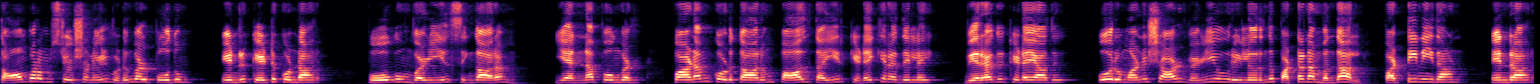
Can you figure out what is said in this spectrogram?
தாம்பரம் ஸ்டேஷனில் விடுங்கள் போதும் என்று கேட்டுக்கொண்டார். போகும் வழியில் சிங்காரம் என்ன போங்கள் பணம் கொடுத்தாலும் பால் தயிர் கிடைக்கிறதில்லை விறகு கிடையாது. ஒரு மனுஷாள் வெளியூரிலிருந்து பட்டணம் வந்தால் பட்டினிதான் என்றார்.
